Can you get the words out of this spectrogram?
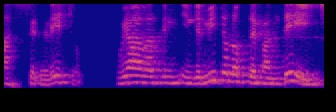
accelerator. We are in, in the middle of the mandate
